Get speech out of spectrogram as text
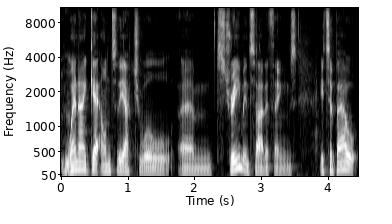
Mm-hmm. When I get onto the actual um, streaming side of things, it's about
